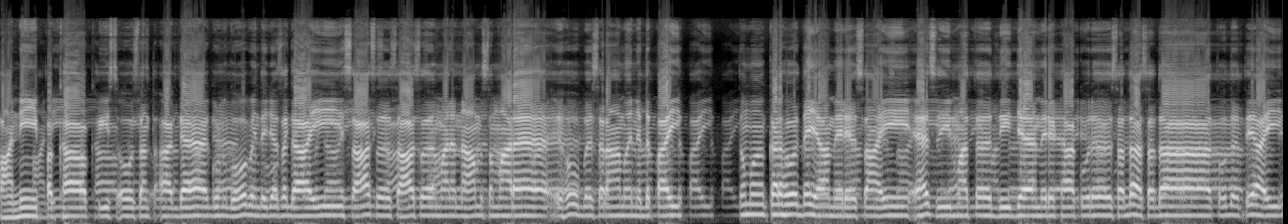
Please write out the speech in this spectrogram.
ਪਾਨੀ ਪੱਖਾ ਪੀਸੋ ਸੰਤ ਆਗੈ ਗੁਣ ਗੋਬਿੰਦ ਜਸ ਗਾਈ ਸਾਸ ਸਾਸ ਮਨ ਨਾਮ ਸਮਾਰੈ ਇਹੋ ਬਿਸਰਾਮ ਨਿਦ ਪਾਈ। ਤੁਮ ਕਰਹੁ ਦਇਆ ਮੇਰੇ ਸਾਈ ਐਸੀ ਮਤ ਦੀਜੈ ਮੇਰੇ ਠਾਕੁਰ ਸਦਾ ਸਦਾ ਤੁਧ ਧਿਆਈ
